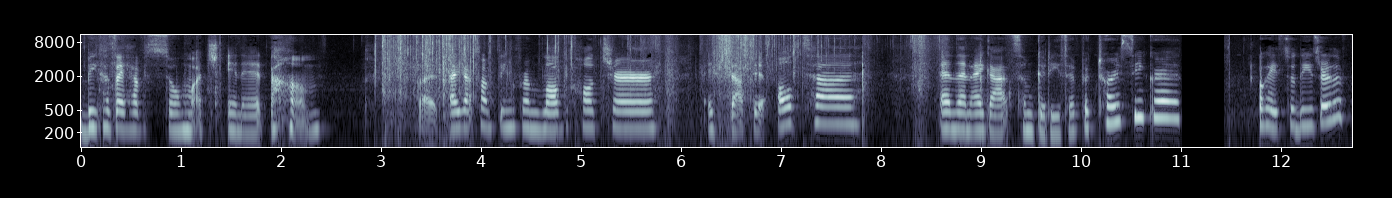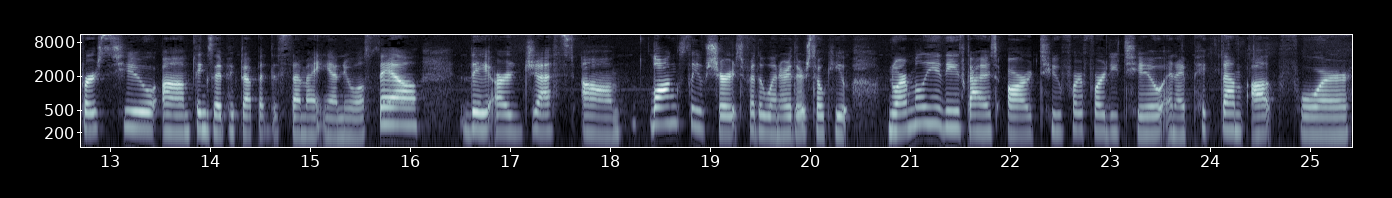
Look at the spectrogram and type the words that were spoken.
because I have so much in it. Um, but I got something from Love Culture. I stopped at Ulta. And then I got some goodies at Victoria's Secret. Okay, so these are the first two um, things I picked up at the semi-annual sale. They are just um, long sleeve shirts for the winter. They're so cute. Normally these guys are two for 42 and I picked them up for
